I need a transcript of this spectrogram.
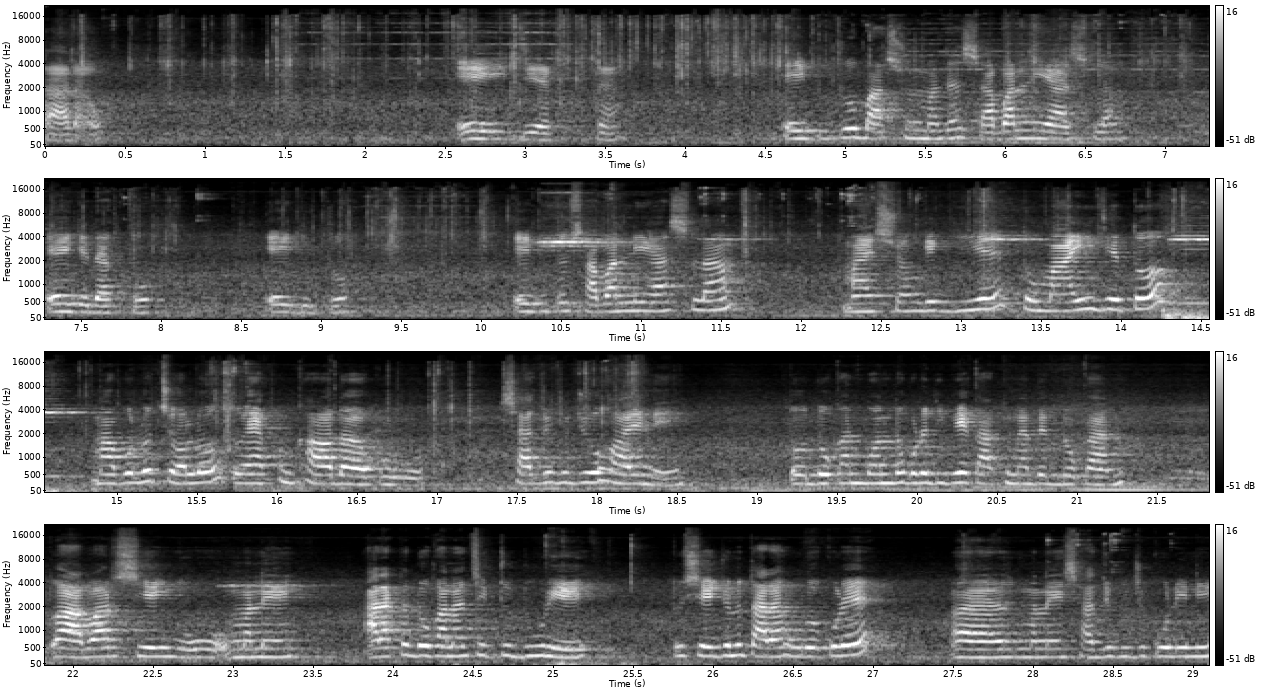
দাঁড়াও। এই যে একটা, এই দুটো বাসন মাজার সাবান নিয়ে আসলাম। এই যে দেখো, এই দুটো এই দুটো সাবান নিয়ে আসলাম। মায়ের সঙ্গে গিয়ে তো মাই যেত। মা বলল চলো তো এখন খাওয়া দাওয়া করব। সাজুগুজু হয়নি। তো দোকান বন্ধ করে দিবে কাকিমাদের দোকান। তো আবার সেই ও মানে আর একটা দোকান আছে একটু দূরে। তো সেই জন্য তাড়াহুড়ো করে মানে সাজুগুজু করিনি।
